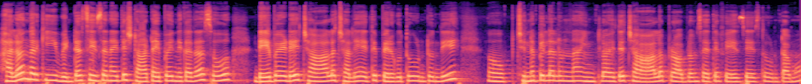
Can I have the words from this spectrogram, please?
హలో అందరికీ వింటర్ సీజన్ అయితే స్టార్ట్ అయిపోయింది కదా సో డే బై డే చాలా చలి అయితే పెరుగుతూ ఉంటుంది. చిన్నపిల్లలు ఉన్న ఇంట్లో అయితే చాలా ప్రాబ్లమ్స్ అయితే ఫేస్ చేస్తూ ఉంటాము.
